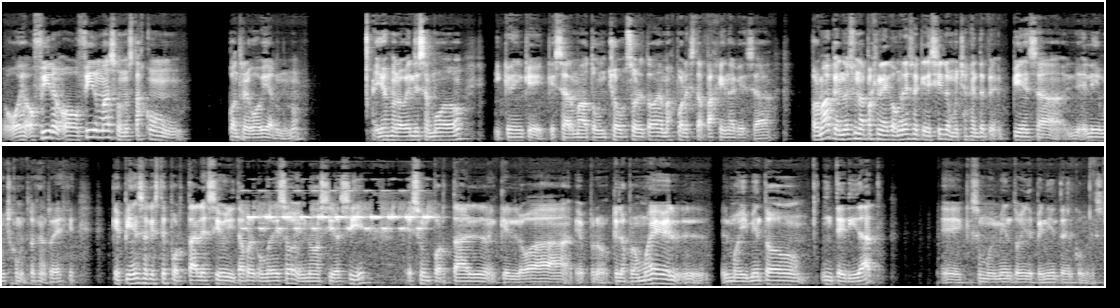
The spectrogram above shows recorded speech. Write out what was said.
o, o, firmas o no estás con, contra el gobierno, ¿no? Ellos no lo ven de ese modo y creen que, que se ha armado todo un show, sobre todo además por esta página que se ha formado, que no es una página de Congreso, hay que decirle, mucha gente piensa, he leído muchos comentarios en redes que, que piensa que este portal ha sido habilitado por el Congreso y no ha sido así. Es un portal que lo, ha, eh, que lo promueve el, movimiento Integridad, eh, que es un movimiento independiente del Congreso.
